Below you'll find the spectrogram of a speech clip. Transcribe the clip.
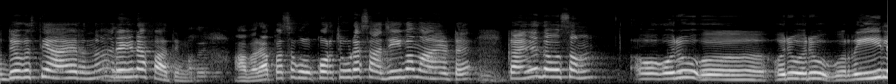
ഉദ്യോഗസ്ഥയായിരുന്ന രഹന ഫാത്തിമ. അവരപ്പോൾ കുറച്ചുകൂടെ സജീവമായിട്ട് കഴിഞ്ഞ ദിവസം ഒരു ഒരു ഒരു റീൽ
